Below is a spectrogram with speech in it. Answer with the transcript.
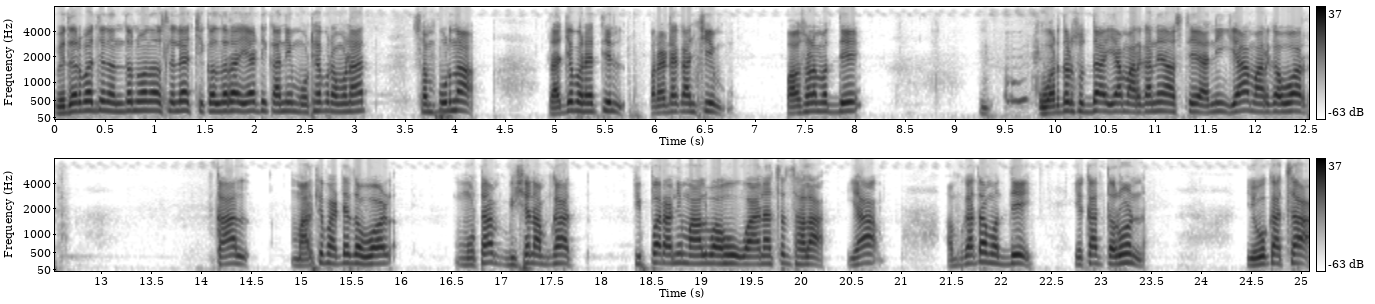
विदर्भाचे नंदनवन असलेल्या चिखलदरा या ठिकाणी मोठ्या प्रमाणात संपूर्ण राज्यभरातील पर्यटकांची पावसाळ्यामध्ये वर्दळसुद्धा या मार्गाने असते आणि या मार्गावर काल मार्केफाट्याजवळ मोठा भीषण अपघात टिप्पर आणि मालवाहू वाहनाचा झाला. या अपघातामध्ये एका तरुण युवकाचा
